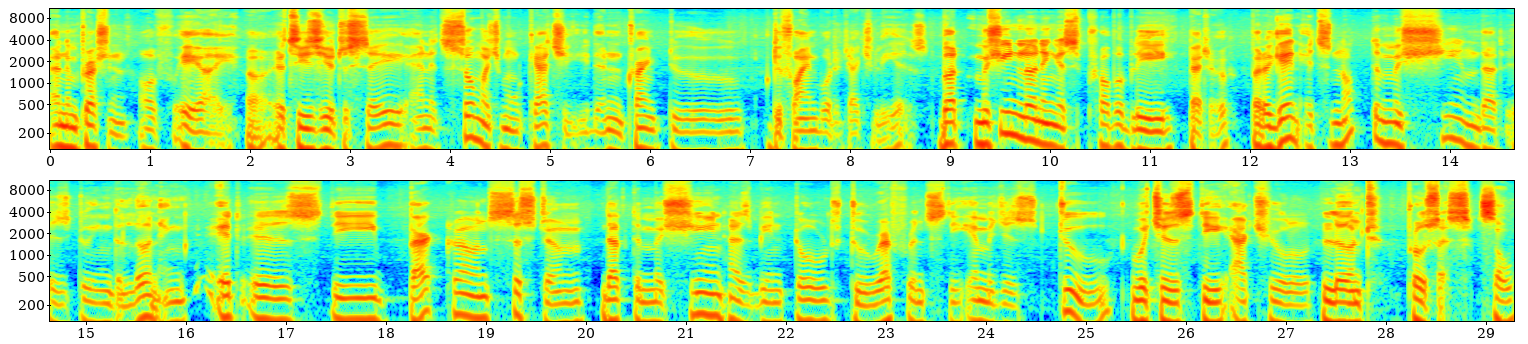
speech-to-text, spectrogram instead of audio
an impression of AI. Uh, it's easier to say, and it's so much more catchy than trying to define what it actually is. But machine learning is probably better. But again, it's not the machine that is doing the learning, it is the background system that the machine has been told to reference the images to, which is the actual learnt process. So,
